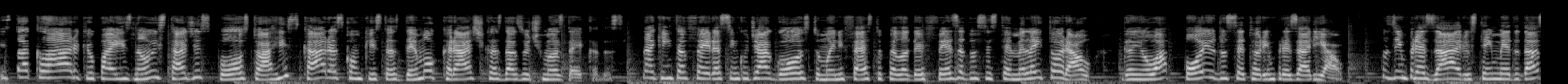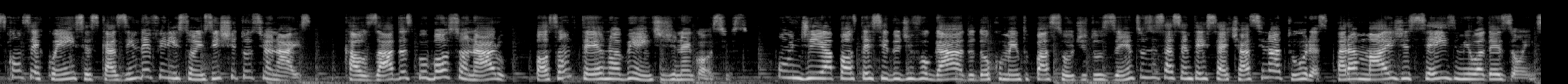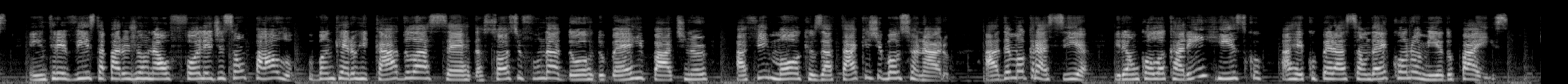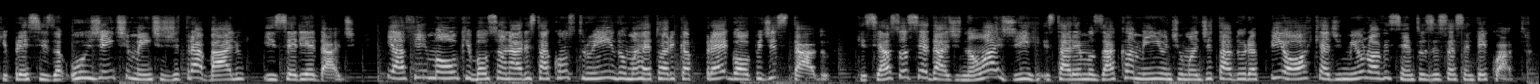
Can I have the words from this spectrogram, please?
Está claro que o país não está disposto a arriscar as conquistas democráticas das últimas décadas. Na quinta-feira, 5 de agosto, o Manifesto pela Defesa do Sistema Eleitoral ganhou apoio do setor empresarial. Os empresários têm medo das consequências que as indefinições institucionais causadas por Bolsonaro possam ter no ambiente de negócios. Um dia após ter sido divulgado, o documento passou de 267 assinaturas para mais de 6 mil adesões. Em entrevista para o jornal Folha de São Paulo, o banqueiro Ricardo Lacerda, sócio fundador do BR Partner, afirmou que os ataques de Bolsonaro à democracia irão colocar em risco a recuperação da economia do país, que precisa urgentemente de trabalho e seriedade e afirmou que Bolsonaro está construindo uma retórica pré-golpe de Estado, que se a sociedade não agir, estaremos a caminho de uma ditadura pior que a de 1964.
